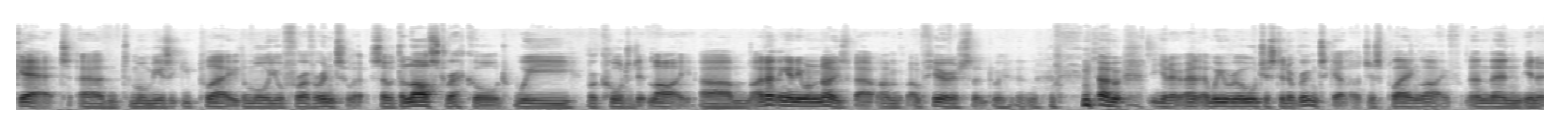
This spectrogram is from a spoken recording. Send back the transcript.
get and the more music you play, the more you're forever into it. So with the last record, we recorded it live. Um, I don't think anyone knows about. I'm, I'm furious that we no, you know, and we were all just in a room together, just playing live. And then you know,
